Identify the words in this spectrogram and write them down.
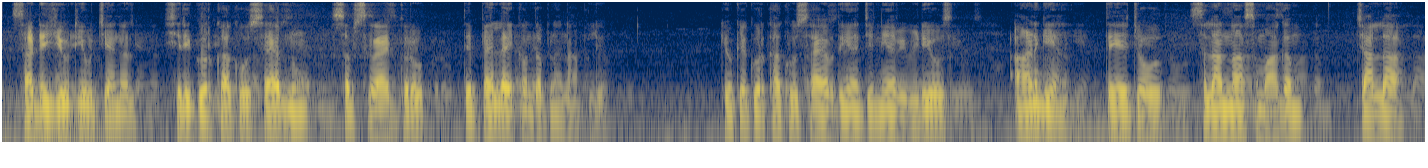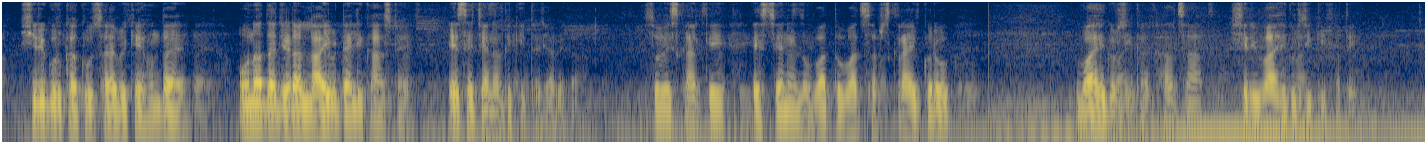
ਸਾਡੇ YouTube ਚੈਨਲ ਸ਼੍ਰੀ ਗੁਰਕਾ ਖੂਹ ਸਾਹਿਬ ਨੂੰ ਸਬਸਕ੍ਰਾਈਬ ਕਰੋ ਤੇ ਬੈਲ ਆਈਕਨ ਦਬਣਾ ਨਾ ਭੁੱਲਿਓ। ਕਿਉਂਕਿ ਗੁਰਖਾ ਖੂਹ ਸਾਹਿਬ ਦੀਆਂ ਜਿੰਨੀਆਂ ਵੀ ਵੀਡੀਓਜ਼ ਆਣਗੀਆਂ ਤੇ ਜੋ ਸਾਲਾਨਾ ਸਮਾਗਮ ਚਾਲਾ ਸ਼੍ਰੀ ਗੁਰਖਾ ਖੂਹ ਸਾਹਿਬ ਵਿਖੇ ਹੁੰਦਾ ਹੈ, ਉਹਨਾਂ ਦਾ ਜਿਹੜਾ ਲਾਈਵ ਟੈਲੀਕਾਸਟ ਹੈ, ਇਸੇ ਚੈਨਲ ਤੇ ਕੀਤਾ ਜਾਵੇਗਾ। ਸੋ ਇਸ ਕਰਕੇ ਇਸ ਚੈਨਲ ਨੂੰ ਵੱਧ ਤੋਂ ਵੱਧ ਸਬਸਕ੍ਰਾਈਬ ਕਰੋ। ਵਾਹਿਗੁਰੂ ਜੀ ਕਾ ਖਾਲਸਾ, ਸ੍ਰੀ ਵਾਹਿਗੁਰੂ ਜੀ ਕੀ ਫਤਿਹ।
